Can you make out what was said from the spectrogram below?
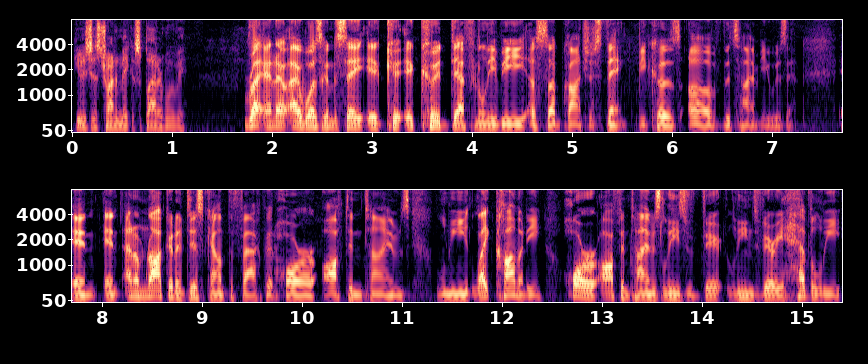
He was just trying to make a splatter movie. Right, and I, I was going to say it could it could definitely be a subconscious thing because of the time he was in and and, and I'm not going to discount the fact that horror oftentimes lean like comedy. Horror oftentimes leans very, leans very heavily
